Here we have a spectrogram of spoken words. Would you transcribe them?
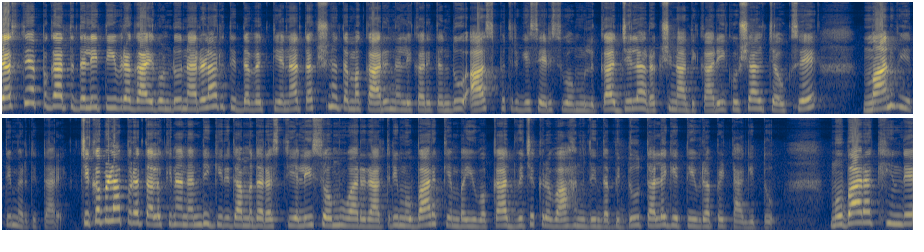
ರಸ್ತೆ ಅಪಘಾತದಲ್ಲಿ ತೀವ್ರ ಗಾಯಗೊಂಡು ನರಳಾಡುತ್ತಿದ್ದ ವ್ಯಕ್ತಿಯನ್ನ ತಕ್ಷಣ ತಮ್ಮ ಕಾರಿನಲ್ಲಿ ಕರೆತಂದು ಆಸ್ಪತ್ರೆಗೆ ಸೇರಿಸುವ ಮೂಲಕ ಜಿಲ್ಲಾ ರಕ್ಷಣಾಧಿಕಾರಿ ಕುಶಾಲ್ ಚೌಕ್ಸೆ ಮಾನವೀಯತೆ ಮೆರೆದಿದ್ದಾರೆ ಚಿಕ್ಕಬಳ್ಳಾಪುರ ತಾಲೂಕಿನ ನಂದಿಗಿರಿಧಾಮದ ರಸ್ತೆಯಲ್ಲಿ ಸೋಮವಾರ ರಾತ್ರಿ ಮುಬಾರಕ್ ಎಂಬ ಯುವಕ ದ್ವಿಚಕ್ರ ವಾಹನದಿಂದ ಬಿದ್ದು ತಲೆಗೆ ತೀವ್ರ ಪೆಟ್ಟಾಗಿತ್ತು. ಮುಬಾರಕ್ ಹಿಂದೆ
